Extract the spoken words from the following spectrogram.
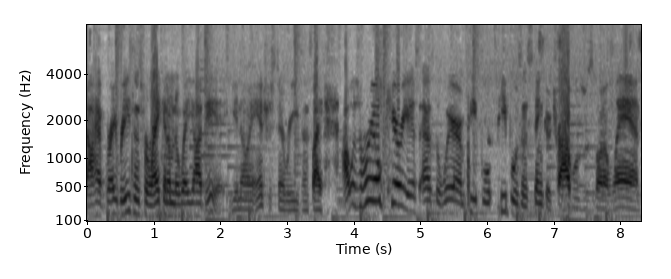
Y'all have great reasons for ranking them the way y'all did, you know, and interesting reasons. Like, I was real curious as to where in people people's instinctive travels was going to land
